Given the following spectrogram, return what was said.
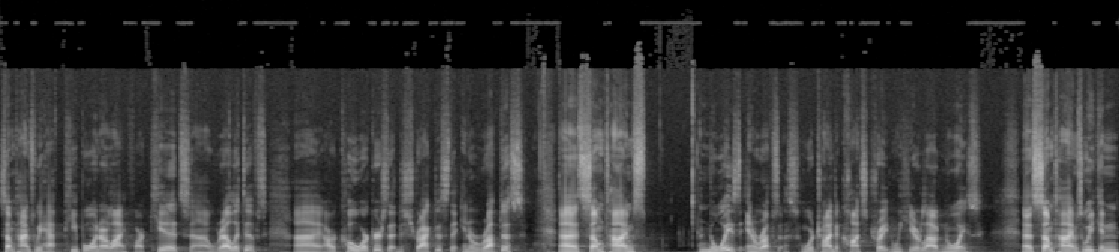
Sometimes we have people in our life, our kids, uh, relatives, uh, our coworkers that distract us, that interrupt us. Uh, sometimes noise interrupts us. We're trying to concentrate and we hear loud noise. Uh, sometimes we can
